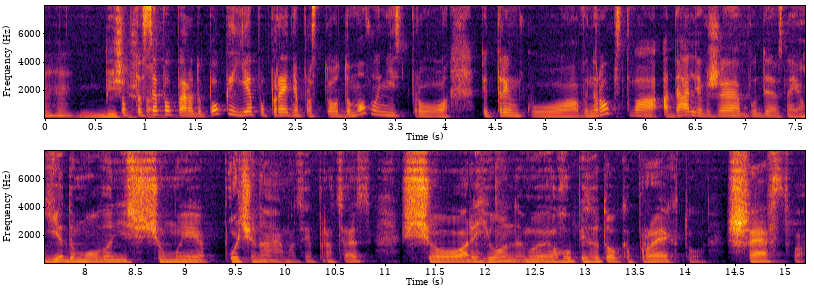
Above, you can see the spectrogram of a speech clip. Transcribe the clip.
Угу. Більше Тобто, ж все попереду, поки є попередня просто домовленість про підтримку виноробства, а далі вже буде знайомство. Є домовленість, що ми починаємо цей процес. Що регіон підготовка проекту шефства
